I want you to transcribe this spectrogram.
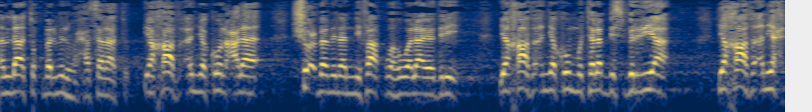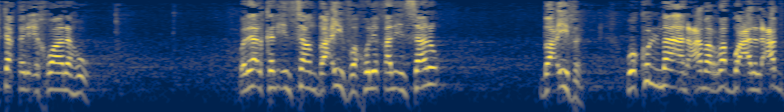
أن لا تقبل منه حسناته يخاف أن يكون على شعبة من النفاق وهو لا يدري. يخاف أن يكون متلبس بالرياء. يخاف أن يحتقر إخوانه. ولذلك الإنسان ضعيف وخلق الإنسان ضعيفا. وكل ما أنعم الرب على العبد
